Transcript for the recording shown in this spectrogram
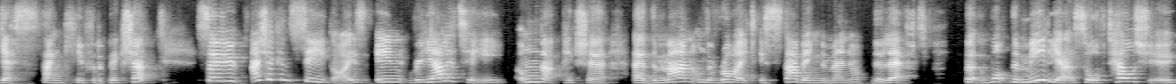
yes, thank you for the picture. So as you can see, guys, in reality, on that picture, uh, the man on the right is stabbing the man on the left. But what the media sort of tells you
